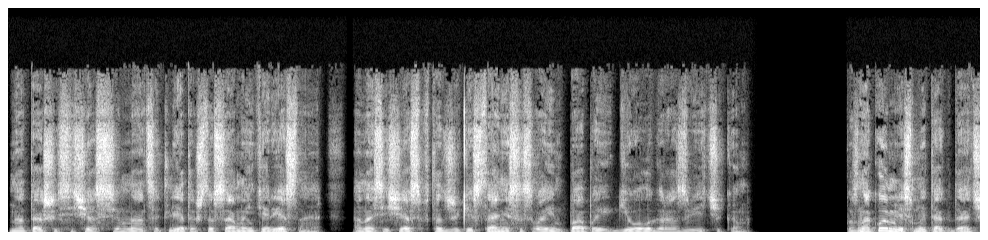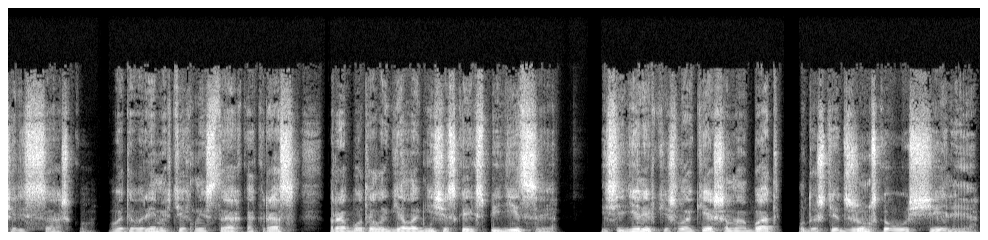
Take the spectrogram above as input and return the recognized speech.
Наташе сейчас 17 лет, и что самое интересное, она сейчас в Таджикистане со своим папой геолого-разведчиком. Познакомились мы тогда через Сашку. В это время в тех местах как раз работала геологическая экспедиция, и сидели в кишлаке Шамабад у Даштеджумского ущелья.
